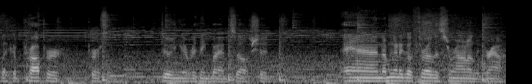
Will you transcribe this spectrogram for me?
like a proper person doing everything by himself should. And I'm going to go throw this around on the ground.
